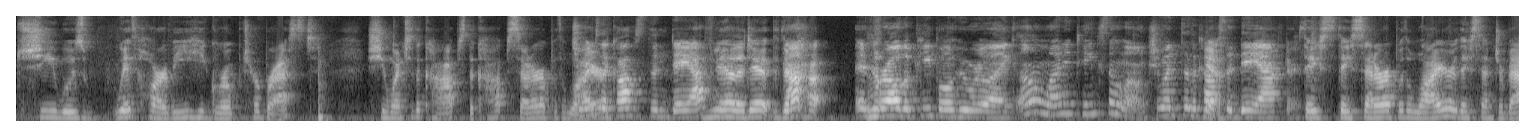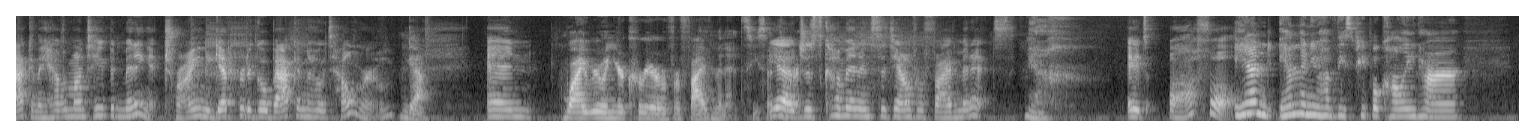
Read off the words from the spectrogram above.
she was with Harvey. He groped her breast. She went to the cops. The cops set her up with a She went wire. to the cops the day after. yeah, the day the, the Not- cop. And No. for all the people who were like, "Oh, why did it take so long?" She went to the cops Yeah. the day after. They they set her up with a wire. They sent her back, and they have him on tape admitting it, trying to get her to go back in the hotel room. Yeah. And Why ruin your career over five minutes? He said. to yeah, her. just come in and sit down for five minutes. yeah. It's awful. And and then you have these people calling her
